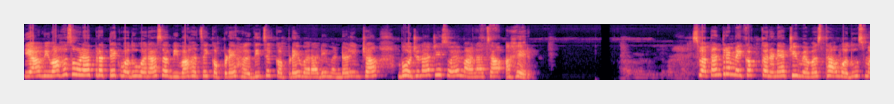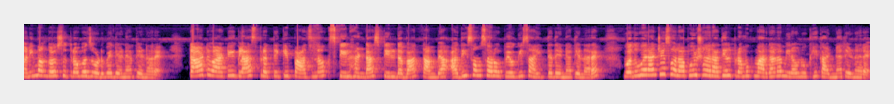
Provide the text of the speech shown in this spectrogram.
या विवाह सोहळ्यात प्रत्येक वधूवरास विवाहाचे कपडे हळदीचे कपडे वराडी मंडळींच्या भोजनाची सोय मानाचा आहेर. स्वतंत्र मेकअप करण्याची व्यवस्था वधूस मणिमंगळसूत्र व जोडवे देण्यात येणार आहे. ताट वाटी ग्लास प्रत्येकी पाच नग स्टील हंडा स्टील डबा तांब्या आदी संसार उपयोगी साहित्य देण्यात येणार आहे. वधूवरांची सोलापूर शहरातील प्रमुख मार्गानं मिरवणुकी काढण्यात येणार आहे.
